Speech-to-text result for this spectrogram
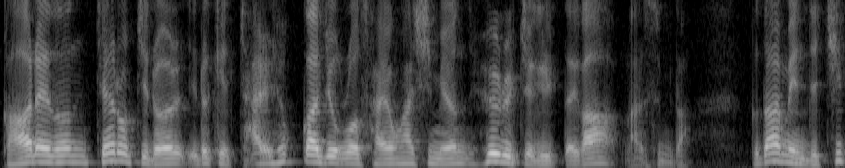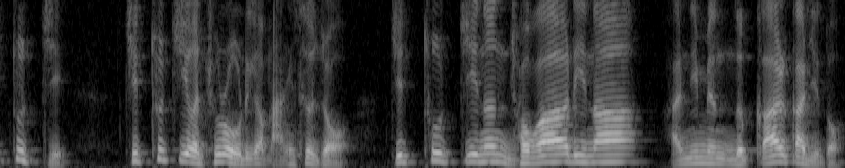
가을에는 제로찌를 이렇게 잘 효과적으로 사용하시면 효율적일 때가 많습니다. 그 다음에 이제 G2찌. G2찌가 주로 우리가 많이 쓰죠. G2찌는 초가을이나 아니면 늦가을까지도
